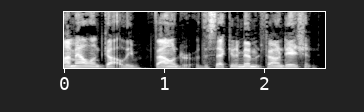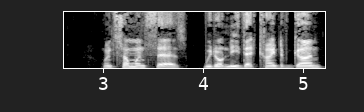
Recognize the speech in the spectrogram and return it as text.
I'm Alan Gottlieb, founder of the Second Amendment Foundation. When someone says we don't need that kind of gun,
